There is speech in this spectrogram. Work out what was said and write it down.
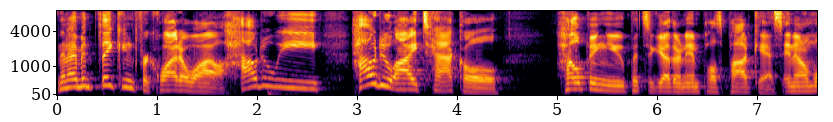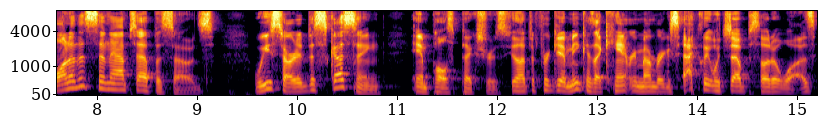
And i've been thinking for quite a while how do we how do i tackle helping you put together an impulse podcast? And on one of the synapse episodes we started discussing impulse pictures. You'll have to forgive me because i can't remember exactly which episode it was.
